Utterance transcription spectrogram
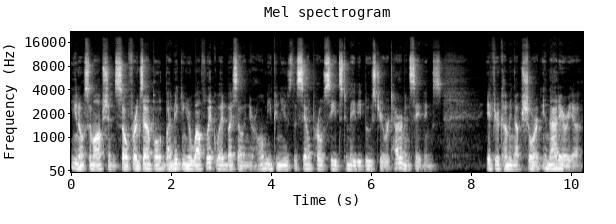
you know, some options. So, for example, by making your wealth liquid by selling your home, you can use the sale proceeds to maybe boost your retirement savings if you're coming up short in that area.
